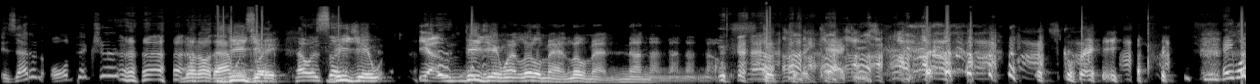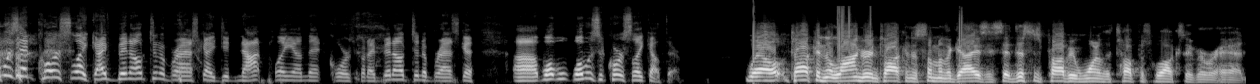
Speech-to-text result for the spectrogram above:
is that an old picture? No, no, that was DJ. like, that was like, DJ, yeah, DJ went, little man, little man. No, no, no, no, no. Stick to the khakis. That's great. hey, what was that course like? I've been out to Nebraska. I did not play on that course, but I've been out to Nebraska. Uh, what what was the course like out there? Well, talking to Langer and talking to some of the guys, they said this is probably one of the toughest walks they've ever had.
